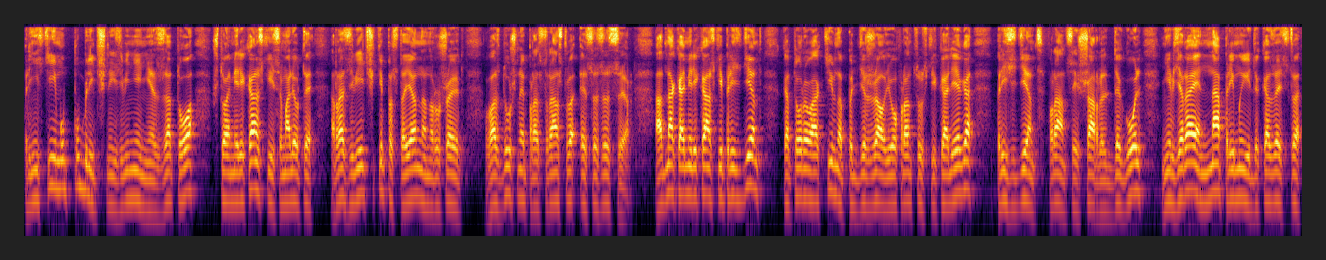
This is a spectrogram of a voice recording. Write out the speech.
принести ему публичные извинения за то, что американские самолеты-разведчики постоянно нарушают воздушное пространство СССР. Однако американский президент, которого активно поддержал его французский коллега, президент Франции Шарль де Голь, невзирая на прямые доказательства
